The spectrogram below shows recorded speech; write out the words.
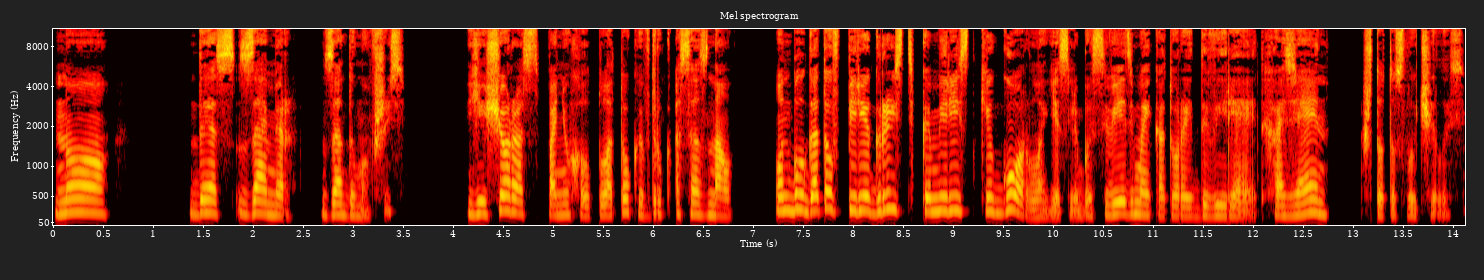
Но Дес замер, задумавшись. Еще раз понюхал платок и вдруг осознал. Он был готов перегрызть камеристке горло, если бы с ведьмой, которой доверяет хозяин, что-то случилось.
